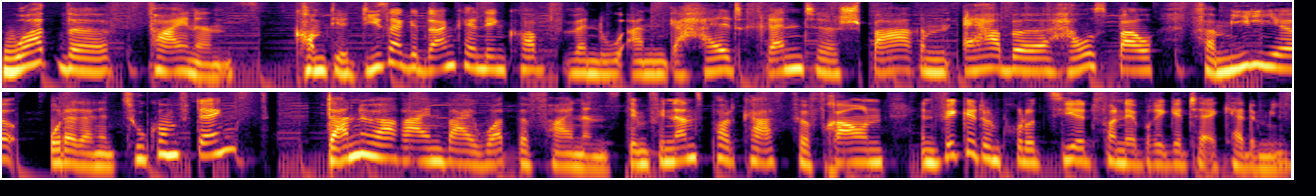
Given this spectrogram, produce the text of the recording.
What the Finance? Kommt dir dieser Gedanke in den Kopf, wenn du an Gehalt, Rente, Sparen, Erbe, Hausbau, Familie oder deine Zukunft denkst? Dann hör rein bei What the Finance, dem Finanzpodcast für Frauen, entwickelt und produziert von der Brigitte Academy.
